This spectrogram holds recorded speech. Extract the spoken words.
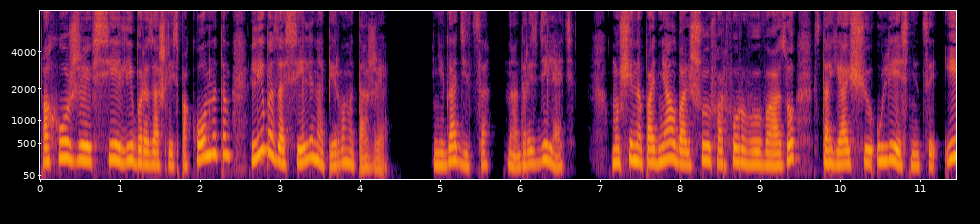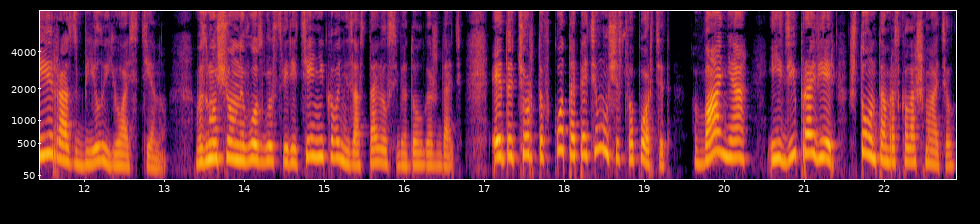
Похоже, все либо разошлись по комнатам, либо засели на первом этаже. Не годится, надо разделять. Мужчина поднял большую фарфоровую вазу, стоящую у лестницы, и разбил ее о стену. Возмущенный возглас Веретенникова не заставил себя долго ждать. «Этот чертов кот опять имущество портит! Ваня, иди проверь, что он там расколошматил!»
